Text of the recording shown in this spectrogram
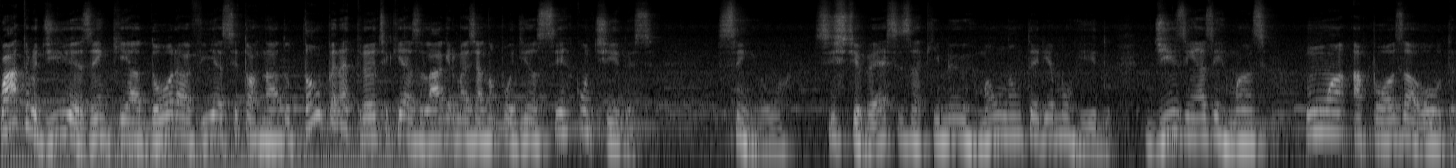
Quatro dias em que a dor havia se tornado tão penetrante que as lágrimas já não podiam ser contidas. Senhor, se estivesses aqui, meu irmão não teria morrido, dizem as irmãs, uma após a outra.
